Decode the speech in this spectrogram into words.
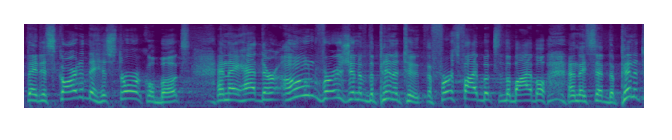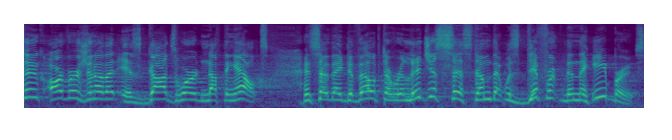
They discarded the historical books. And they had their own version of the Pentateuch, the first five books of the Bible. And they said, the Pentateuch, our version of it, is God's word, nothing else. And so they developed a religious system that was different than the Hebrews.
